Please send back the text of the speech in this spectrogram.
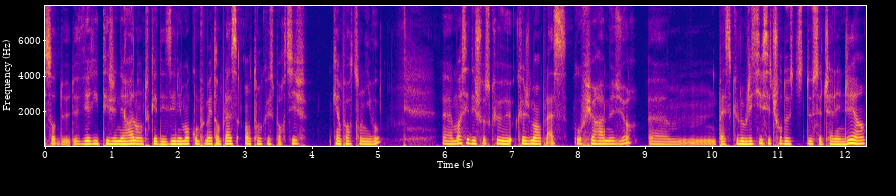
sortes de, de vérités générales, en tout cas des éléments qu'on peut mettre en place en tant que sportif, qu'importe son niveau. Euh, moi, c'est des choses que, je mets en place au fur et à mesure, euh, parce que l'objectif, c'est toujours de, se challenger. Hein.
